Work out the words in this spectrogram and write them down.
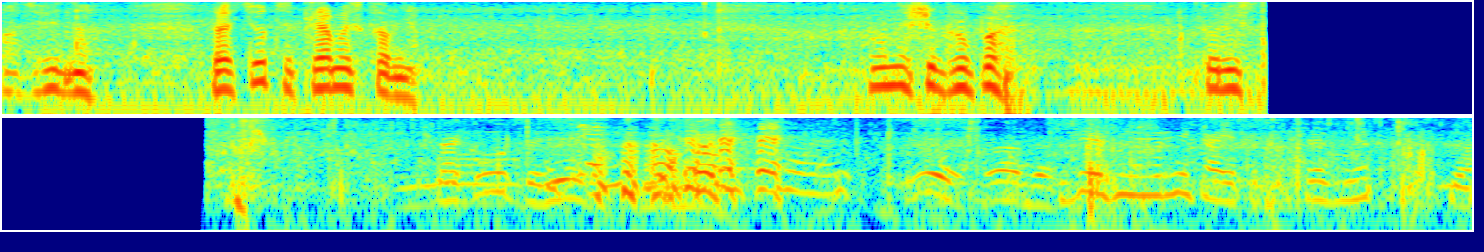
Вот видно, растет и прямо из камня. Вон еще группа туристов. Так лучше, нет? Здесь наверняка, если ты возьмешь, то все.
